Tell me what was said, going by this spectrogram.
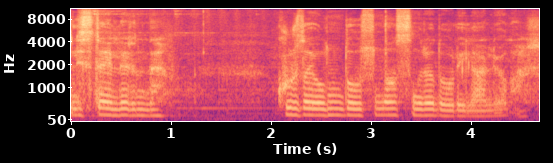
Liste ellerinde. Kurza yolunun doğusundan sınıra doğru ilerliyorlar.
